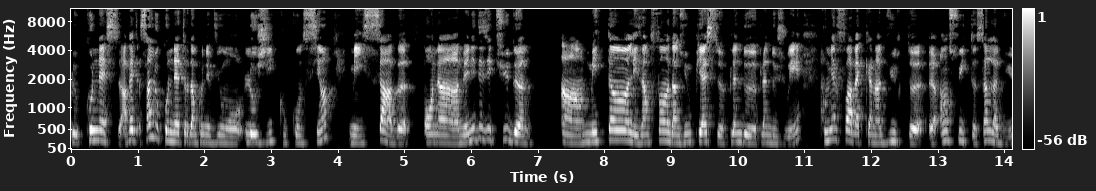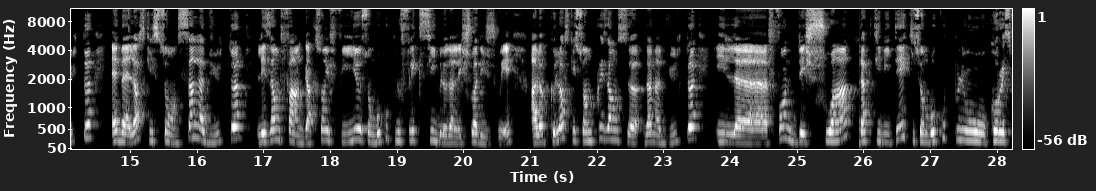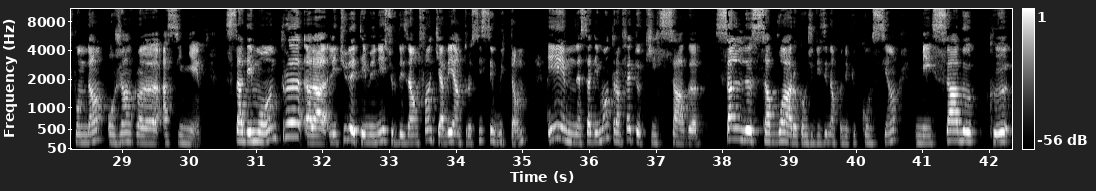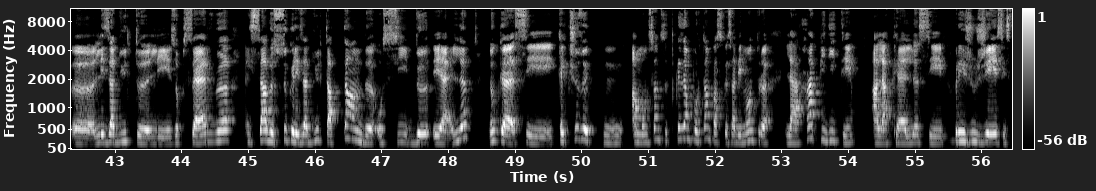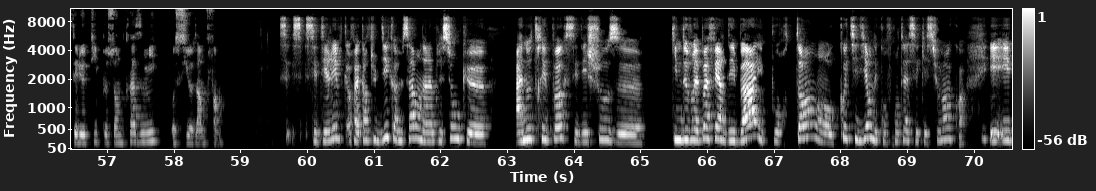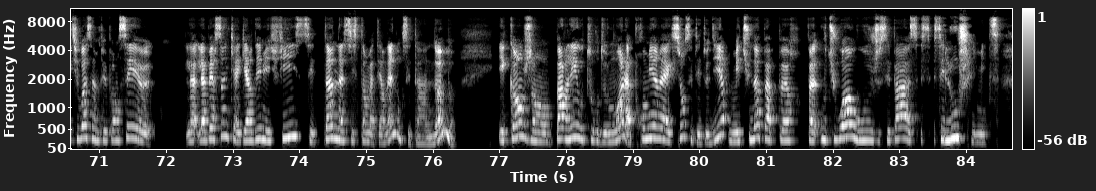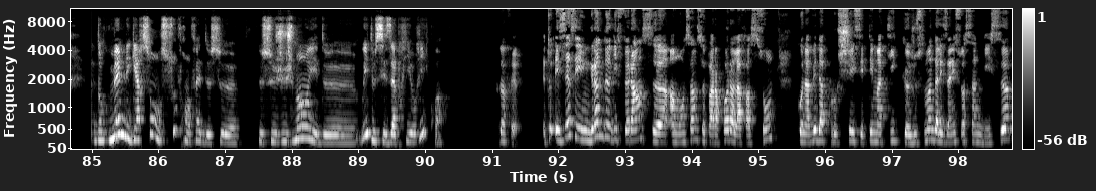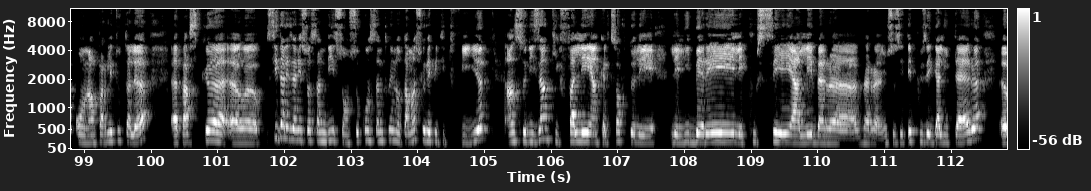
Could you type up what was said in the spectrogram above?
le connaissent, en fait, sans le connaître d'un point de vue logique ou conscient, mais ils savent. On a mené des études en mettant les enfants dans une pièce pleine de, pleine de jouets. La première fois avec un adulte, euh, ensuite sans l'adulte. Et eh bien, lorsqu'ils sont sans l'adulte, les enfants, garçons et filles, sont beaucoup plus flexibles dans les choix des jouets, alors que lorsqu'ils sont en présence d'un adulte, ils euh, font des choix d'activités qui sont beaucoup plus correspondants au genre euh, assigné. Ça démontre, l'étude a été menée sur des enfants qui avaient entre 6 et 8 ans, et hum, ça démontre en fait qu'ils savent, sans le savoir, comme je disais, d'un point de vue conscient, mais ils savent que euh, les adultes les observent, ils savent ce que les adultes attendent aussi d'eux et elles. Donc, euh, c'est quelque chose, hum, à mon sens, très important parce que ça démontre la rapidité à laquelle ces préjugés, ces stéréotypes sont transmis aussi aux enfants. C'est terrible. Enfin, quand tu le dis comme ça, on a l'impression que à notre époque, c'est des choses euh, qui ne devrait pas faire débat et pourtant au quotidien on est confronté à ces questions-là quoi. Et, et, tu vois ça me fait penser euh, la, la, personne qui a gardé mes filles c'est un assistant maternel donc c'est un homme et quand j'en parlais autour de moi la première réaction c'était de dire mais tu n'as pas peur enfin ou tu vois ou je sais pas c'est louche limite donc même les garçons en souffrent en fait de ce de ce jugement et de oui de ces a priori quoi. Tout à fait. Et ça, c'est une grande différence, à mon sens, par rapport à la façon qu'on avait d'approcher ces thématiques justement dans les années 70. On en parlait tout à l'heure, euh, parce que euh, si dans les années 70, on se concentrait notamment sur les petites filles, en se disant qu'il fallait en quelque sorte les, les libérer, les pousser à aller vers, euh, vers une société plus égalitaire,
